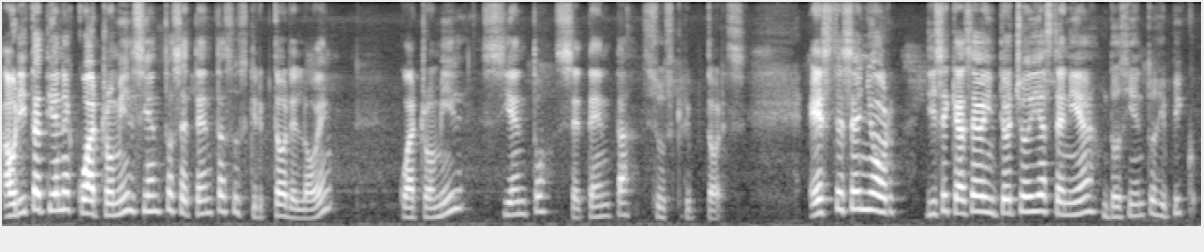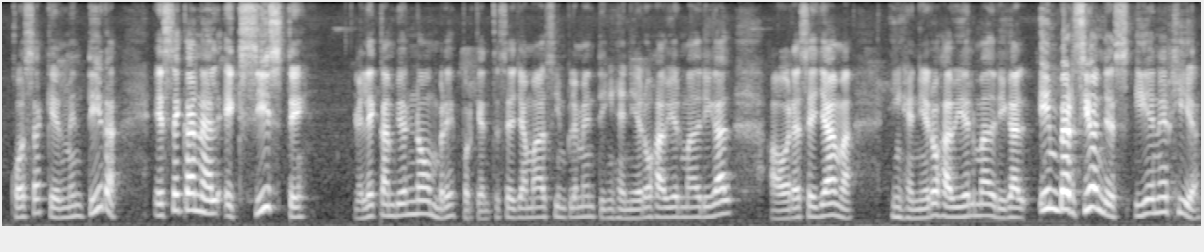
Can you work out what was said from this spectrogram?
Ahorita tiene 4170 suscriptores, ¿lo ven? 4170 suscriptores. Este señor dice que hace 28 días tenía 200 y pico, cosa que es mentira. Este canal existe, él le cambió el nombre porque antes se llamaba simplemente Ingeniero Javier Madrigal, ahora se llama Ingeniero Javier Madrigal Inversiones y Energía.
